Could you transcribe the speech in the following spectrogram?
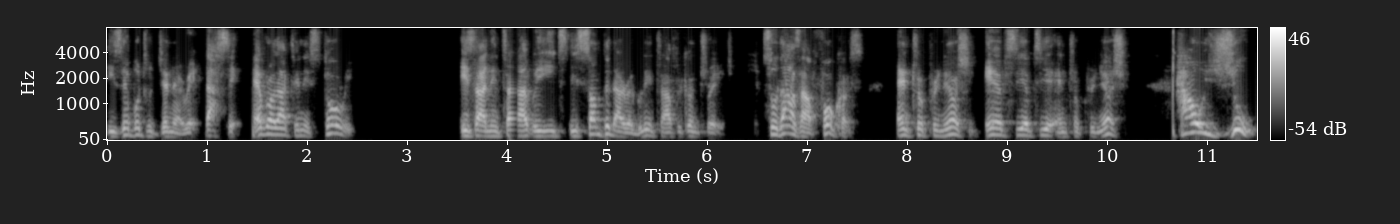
is able to generate. That's it. Every other thing is story. It's an inter- it's, it's something that regulates African trade. So that's our focus. Entrepreneurship, AFCFTA entrepreneurship. How you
